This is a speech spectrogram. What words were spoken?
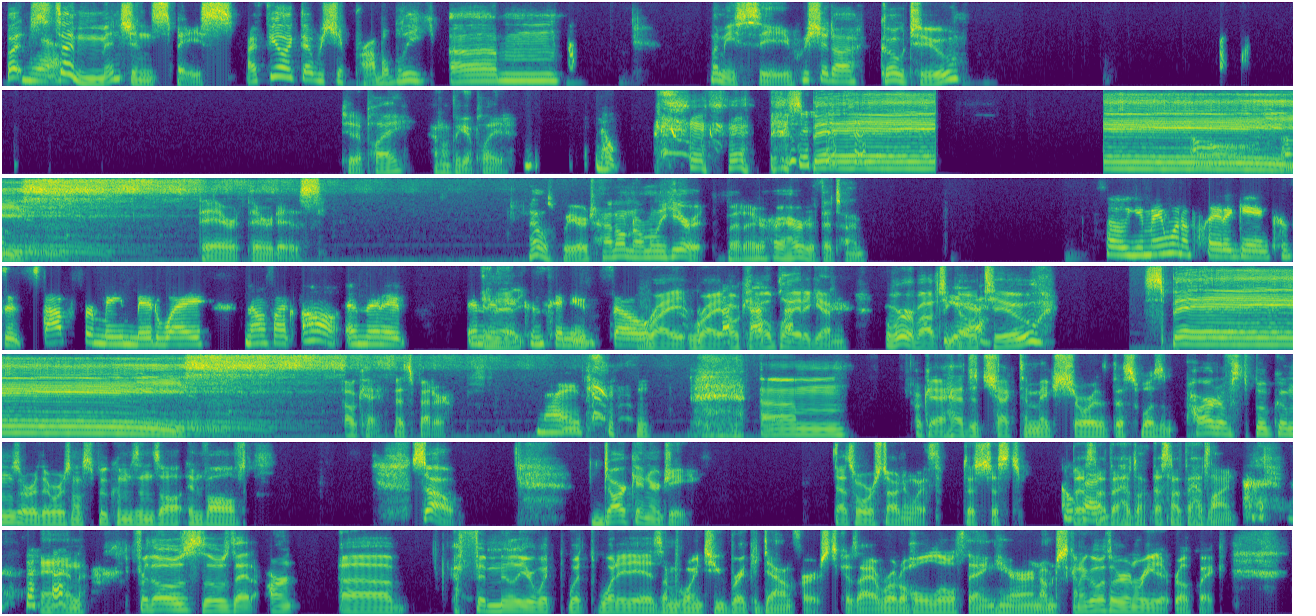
But Yeah. since I mentioned space, I feel like that we should probably um, let me see. We should uh go to Did it play? I don't think it played. Nope. Space. Oh, There, there it is. That was weird. I don't normally hear it, but I, I heard it that time. So you may want to play it again because it stopped for me midway, and I was like, oh, and then it and, And then, then- it continued. So Right, right. Okay, we'll play it again. We're about to Yeah. go to space. Okay, that's better. nice. Um, okay, I had to check to make sure that this wasn't part of Spookums or there was no Spookums involved. So, dark energy. That's what we're starting with. That's just that's Okay. not the headline. That's not the headline. and for those those that aren't uh, familiar with with what it is, I'm going to break it down first because I wrote a whole little thing here, and I'm just going to go through and read it real quick.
